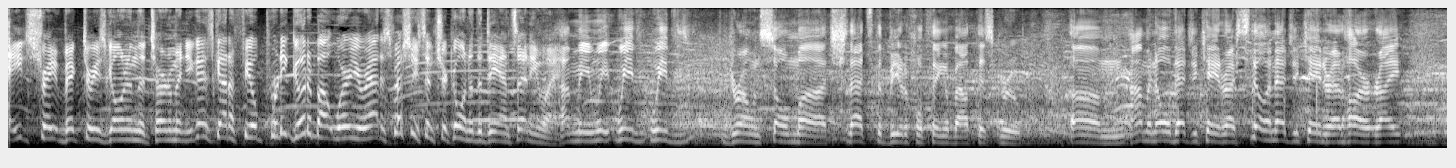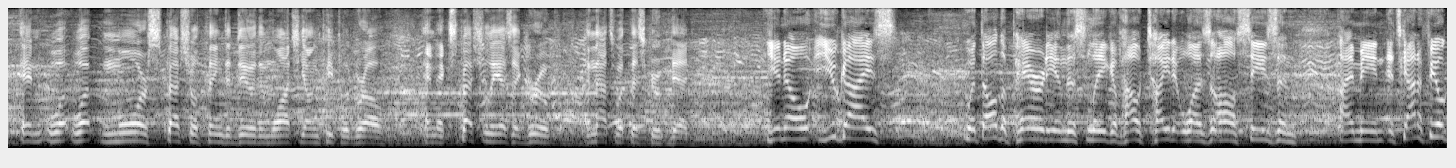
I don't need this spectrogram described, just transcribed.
eight straight victories going in the tournament. You guys got to feel pretty good about where you're at, especially since you're going to the dance anyway. I mean, we, we've we've grown so much. That's the beautiful thing about this group. Um, I'm an old educator. I'm still an educator at heart, right? And what, what more special thing to do than watch young people grow, and especially as a group, and that's what this group did. You know, you guys, with all the parity in this league of how tight it was all season, I mean, it's got to feel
